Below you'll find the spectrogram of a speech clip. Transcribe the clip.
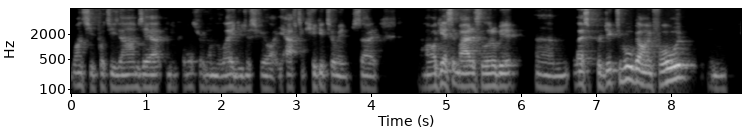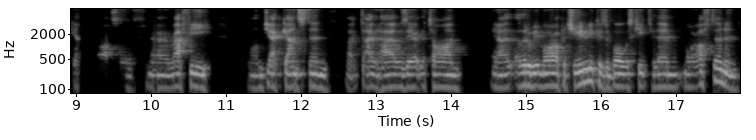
once he puts his arms out and he calls for it on the lead, you just feel like you have to kick it to him. So um, I guess it made us a little bit um, less predictable going forward. And get of you know Roughy, um, Jack Gunston, like David Hale was there at the time. You know, a little bit more opportunity because the ball was kicked to them more often, and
